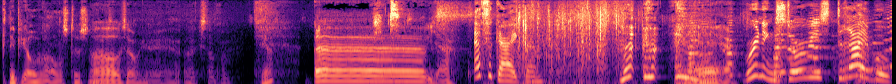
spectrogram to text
knip je overal alles tussen. Oh, zo. Ja, ja. Oh, ik snap hem. Ja? Eh, ja. Even kijken. Running Stories draaiboek.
